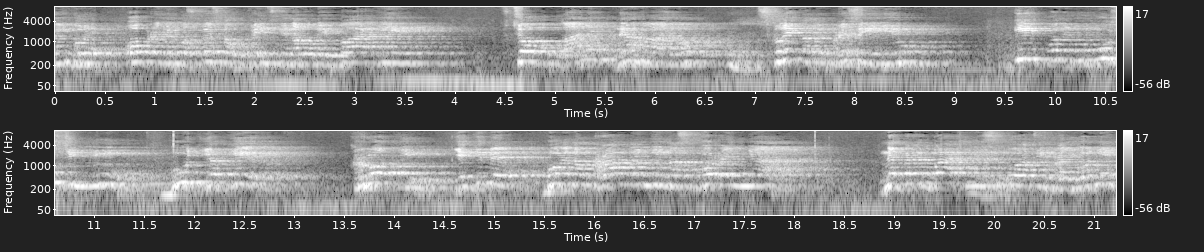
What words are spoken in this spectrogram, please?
які були обрані по списках Української народної партії, в цьому плані негайно скликати президію і по недопущенню будь-яких кроків, які би були направлені на створення непередбаченої ситуації в районі,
